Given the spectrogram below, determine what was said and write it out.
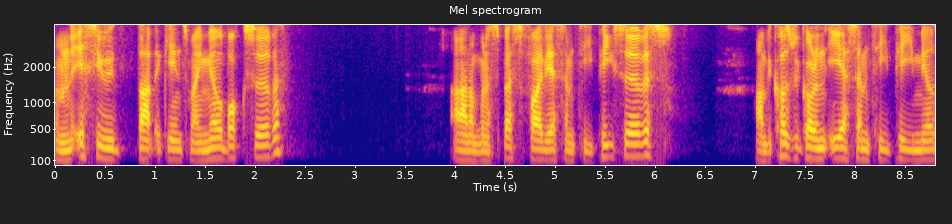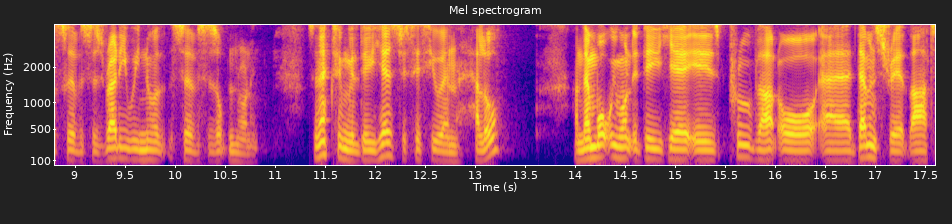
I'm going to issue that against my mailbox server. And I'm going to specify the SMTP service. And because we've got an ESMTP mail services ready, we know that the service is up and running. So next thing we'll do here is just issue in hello. And then what we want to do here is prove that or uh, demonstrate that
